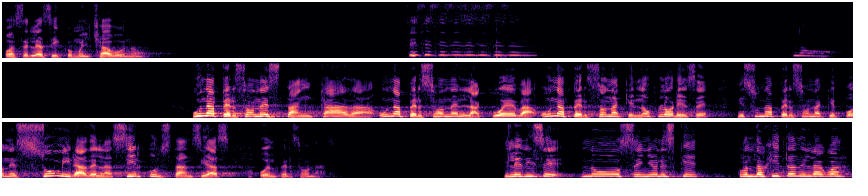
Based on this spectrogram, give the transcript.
O hacerle así como el chavo, ¿no? Sí, sí, sí, sí, sí, sí, sí. No. Una persona estancada, una persona en la cueva, una persona que no florece, es una persona que pone su mirada en las circunstancias o en personas. Y le dice, no, Señor, es que cuando agitan el agua,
